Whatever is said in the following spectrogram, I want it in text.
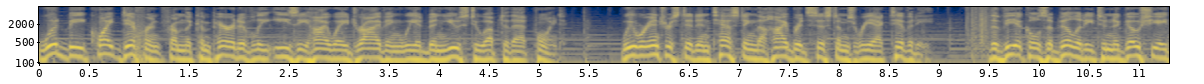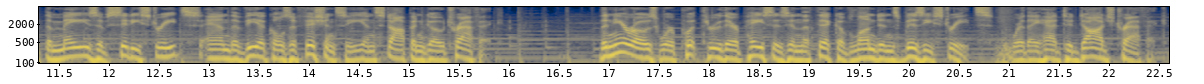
would be quite different from the comparatively easy highway driving we had been used to up to that point. We were interested in testing the hybrid system's reactivity, the vehicle's ability to negotiate the maze of city streets, and the vehicle's efficiency in stop-and-go traffic. The Niros were put through their paces in the thick of London's busy streets, where they had to dodge traffic,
